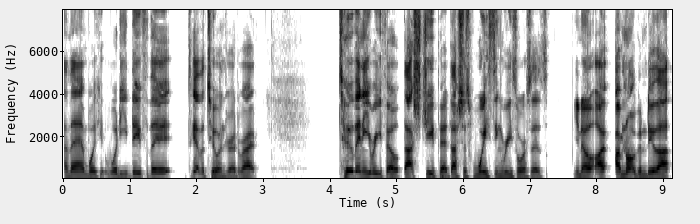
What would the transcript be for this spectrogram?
And then what, what do you do for the to get the 200, right? Two of any refill. That's stupid. That's just wasting resources. You know, I, I'm not going to do that.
